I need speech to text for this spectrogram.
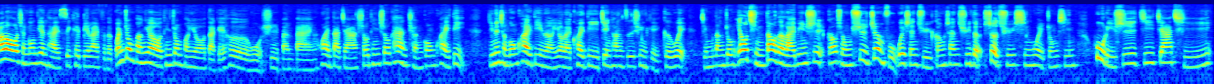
Hello，成功电台 CKB Life 的观众朋友、听众朋友，大家好，我是班班，欢迎大家收听收看成功快递。今天成功快递呢，要来快递健康资讯给各位。节目当中邀请到的来宾是高雄市政府卫生局冈山区的社区新卫中心护理师姬佳琪。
